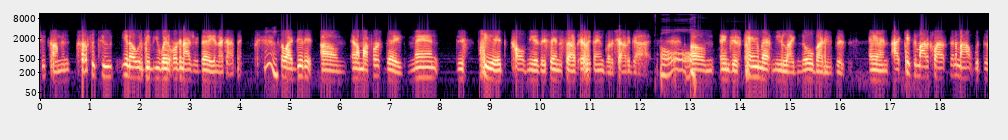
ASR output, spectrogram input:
should come and substitute. You know, it would give you a way to organize your day and that kind of thing. Hmm. So I did it, um, and on my first day, man, this kid called me, as they say in the South, everything but a child of God, Oh. um, and just came at me like nobody's business. And I kicked him out of class, sent him out with this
